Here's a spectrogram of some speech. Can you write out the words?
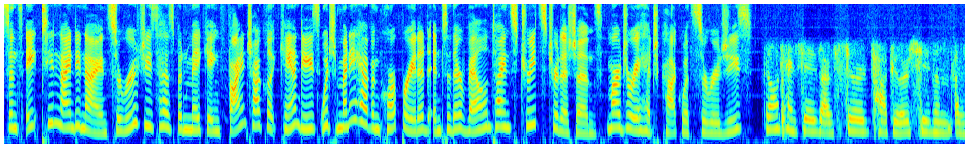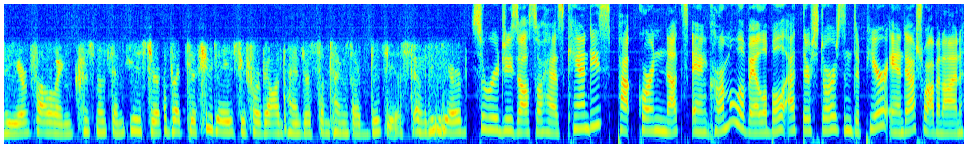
Since 1899, Seroogy's has been making fine chocolate candies, which many have incorporated into their Valentine's treats traditions. Marjorie Hitchcock with Seroogy's. Valentine's Day is our third popular season of the year following Christmas and Easter, but a few days before Valentine's are sometimes our busiest of the year. Seroogy's also has candies, popcorn, nuts, and caramel available at their stores in De Pere and Ashwaubenon.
